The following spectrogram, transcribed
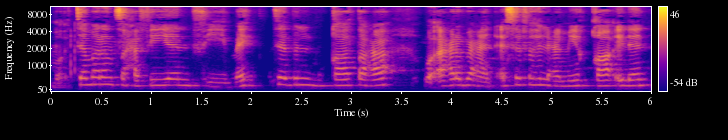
مؤتمرا صحفيا في مكتب المقاطعة وأعرب عن أسفه العميق قائلا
